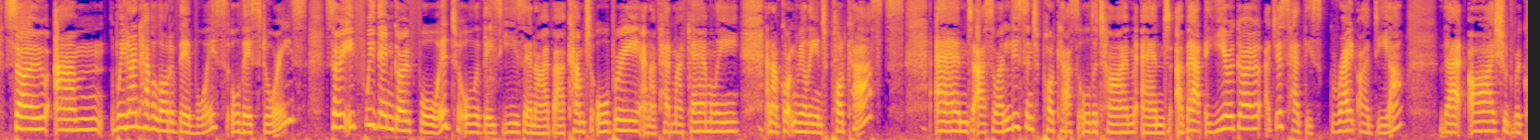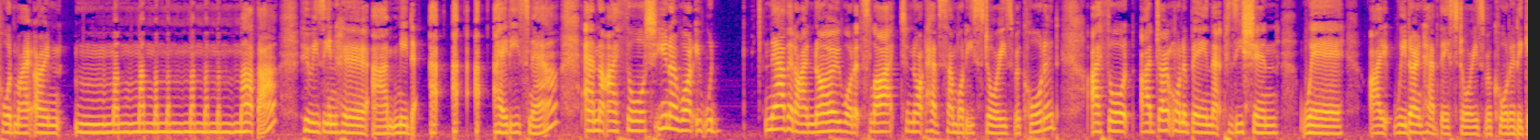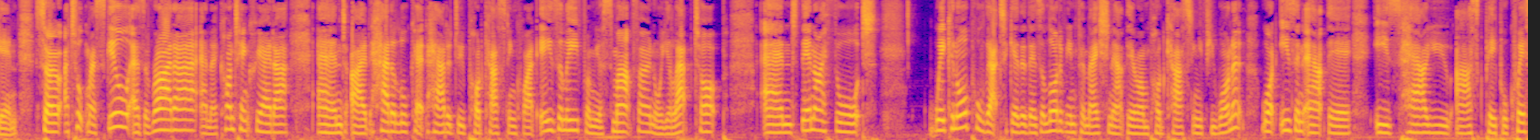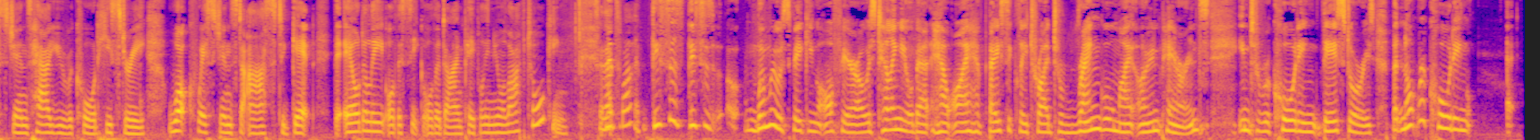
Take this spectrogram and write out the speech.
So um, we don't have a lot of their voice or their stories. So if we then go forward to all of these years and I've uh, come to Albury and I've had my family and I've gotten really into podcasts. And uh, so I listen to podcasts all the time. And about a year ago, I just had this great idea that I should record my own mother who is in her uh, mid uh, uh, uh, 80s now. And I thought, you know what, it would now that I know what it's like to not have somebody's stories recorded, I thought I don't want to be in that position where I we don't have their stories recorded again. So I took my skill as a writer and a content creator and I'd had a look at how to do podcasting quite easily from your smartphone or your laptop. And then I thought, we can all pull that together. There's a lot of information out there on podcasting if you want it. What isn't out there is how you ask people questions, how you record history, what questions to ask to get the elderly or the sick or the dying people in your life talking. So that's now, why. This is, this is, when we were speaking off air, I was telling you about how I have basically tried to wrangle my own parents into recording their stories, but not recording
